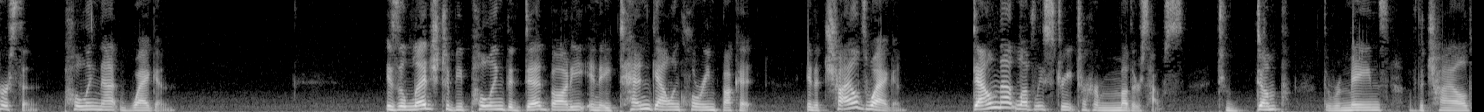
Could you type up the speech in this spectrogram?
person pulling that wagon is alleged to be pulling the dead body in a 10 gallon chlorine bucket in a child's wagon down that lovely street to her mother's house to dump the remains of the child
